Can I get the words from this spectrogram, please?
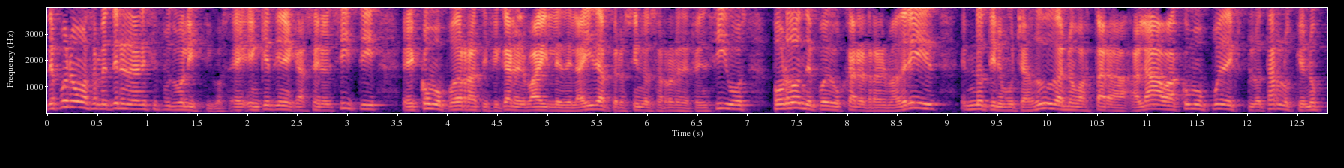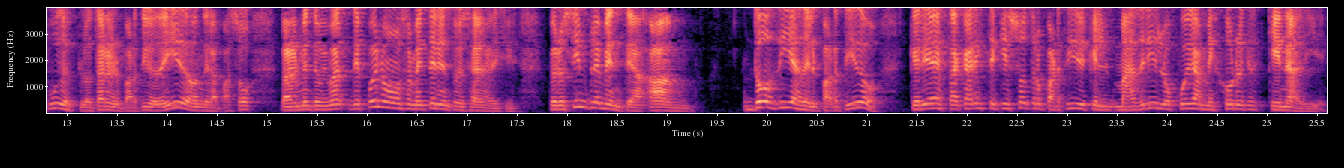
Después nos vamos a meter en análisis futbolísticos, eh, en qué tiene que hacer el City, eh, cómo poder ratificar el baile de la ida pero sin los errores defensivos, por dónde puede buscar el Real Madrid, no tiene muchas dudas, no va a estar a, a lava, cómo puede explotar lo que no pudo explotar en el partido de ida, donde la pasó realmente muy mal. Después nos vamos a meter en todo ese análisis, pero simplemente a, a dos días del partido quería destacar este que es otro partido y que el Madrid lo juega mejor que nadie.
